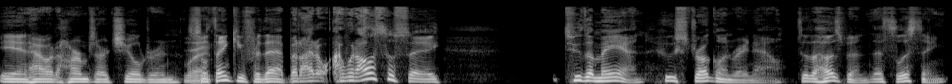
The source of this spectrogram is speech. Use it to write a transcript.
and how it harms our children. So thank you for that. But I don't. I would also say to the man who's struggling right now, to the husband that's listening,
